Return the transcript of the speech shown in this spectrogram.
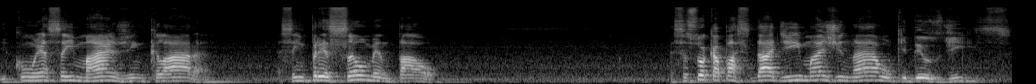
E com essa imagem clara, essa impressão mental, essa sua capacidade de imaginar o que Deus diz,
